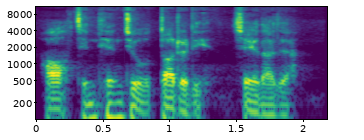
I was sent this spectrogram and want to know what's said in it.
好，今天就到这里，谢谢大家。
